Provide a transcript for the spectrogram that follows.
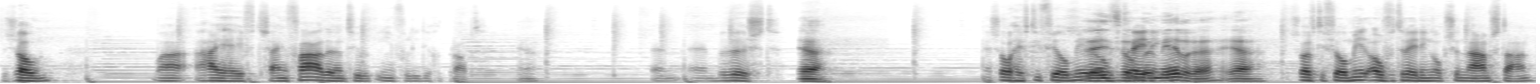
Zoon. Maar hij heeft zijn vader natuurlijk invalide getrapt. Ja. En, en bewust. ja. En zo heeft hij veel meer overtredingen. meerdere. Ja. Zo heeft hij veel meer overtredingen op zijn naam staan.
